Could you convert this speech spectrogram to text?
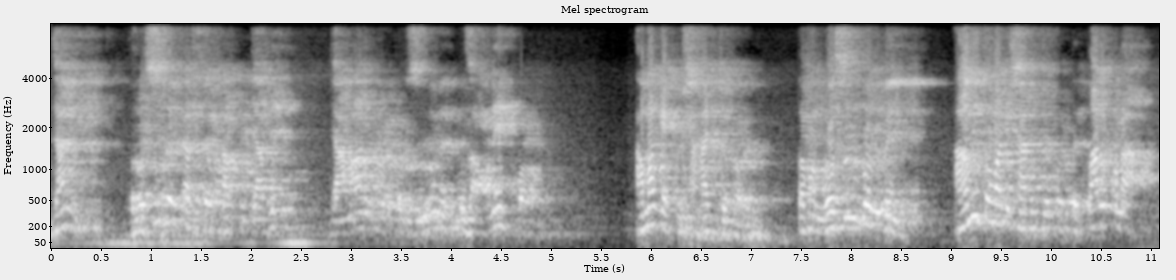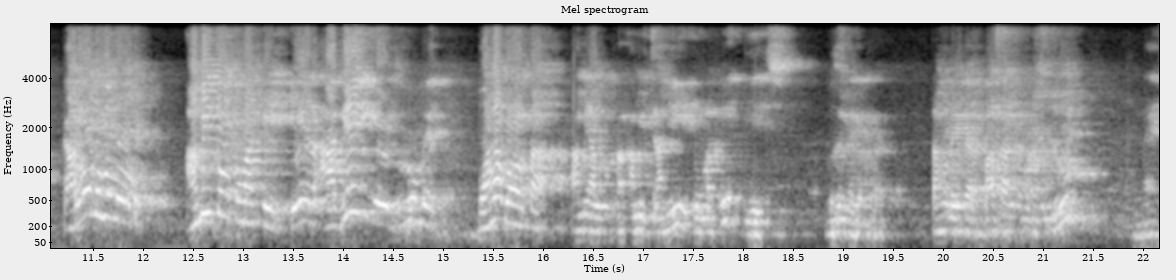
জানি। রসুলের কাছে যখন আপনি যাবেন যে আমার উপরে জুলুমের বোঝা অনেক বড়। আমাকে একটু সাহায্য করেন তখন রসুল বলবেন, আমি তোমাকে সাহায্য করতে পারব না। কারণ হলো, আমি তো তোমাকে এর আগেই এই জুলুমের বরাবরতা আমি আল্লাহ, আমি জানিয়ে তোমাকে দিয়েছি। বুঝলেন কথা? তাহলে এটা বাঁচার কোনো সুযোগ নাই।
